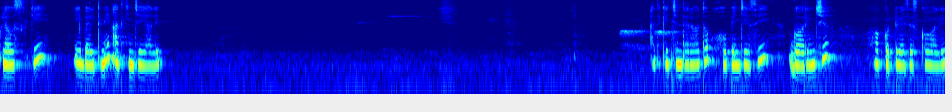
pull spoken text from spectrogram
బ్లౌజ్కి ఈ బెల్ట్ని అతికించేయాలి. అతికించిన తర్వాత ఓపెన్ చేసి గోరించి ఒక కొట్టు వేసేసుకోవాలి.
